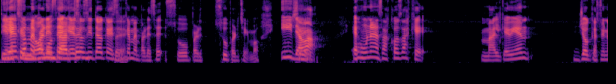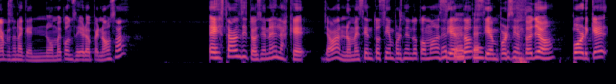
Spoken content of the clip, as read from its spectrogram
Tienes y eso que me no parece, montarte eso sí tengo que decir sí. que me parece súper, súper chimbo. Y ya Sí. va. Es una de esas cosas que, mal que bien, yo que soy una persona que no me considero penosa, he estado en situaciones en las que, ya va, no me siento 100% cómoda siendo vete. 100% yo, porque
